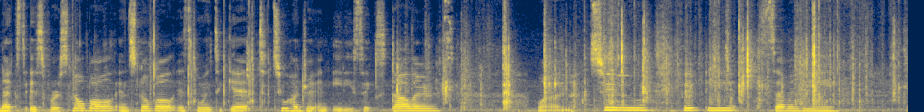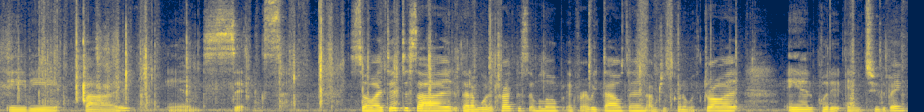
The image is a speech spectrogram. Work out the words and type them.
Next is for Snowball, and Snowball is going to get $286. One, two, 50, 70, 85, and 6. So I did decide that I'm going to track this envelope and for every thousand I'm just going to withdraw it and put it into the bank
